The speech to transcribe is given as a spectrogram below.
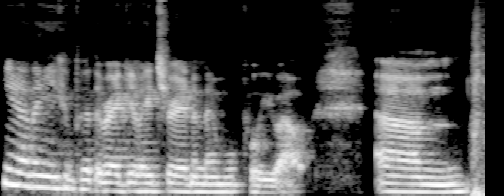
you know, then you can put the regulator in, and then we'll pull you out. Um,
